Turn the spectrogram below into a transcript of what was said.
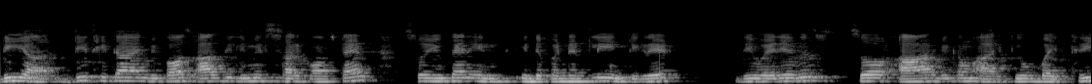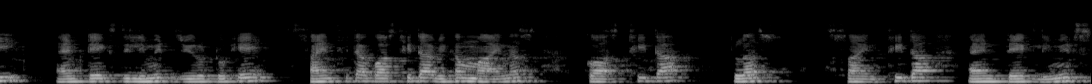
dr d theta and because all the limits are constant so you can in, independently integrate the variables. So r become r cube by 3 and takes the limit 0 to a. Sine theta cos theta become minus cos theta plus sine theta and take limits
